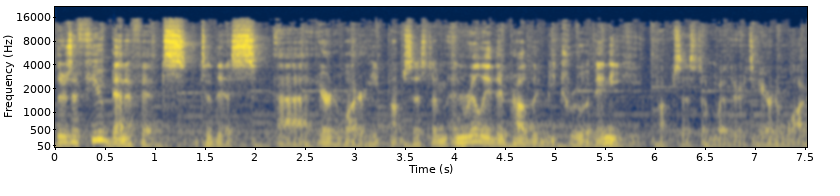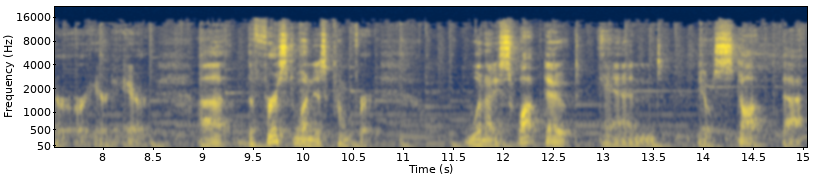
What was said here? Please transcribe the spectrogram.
There's a few benefits to this uh, air-to-water heat pump system, and really they'd probably be true of any heat pump system, whether it's air-to-water or air-to-air. Uh, the first one is comfort. When I swapped out and you know stopped that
